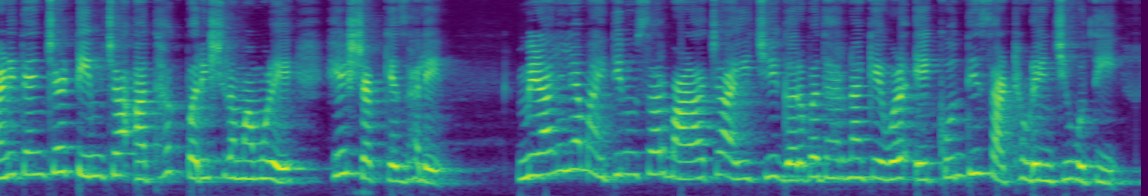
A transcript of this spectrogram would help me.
आणि त्यांच्या टीमच्या अथक परिश्रमामुळे हे शक्य झाले. मिळालेल्या माहितीनुसार बाळाच्या आईची गर्भधारणा केवळ एकोणतीस आठवड्यांची होती.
